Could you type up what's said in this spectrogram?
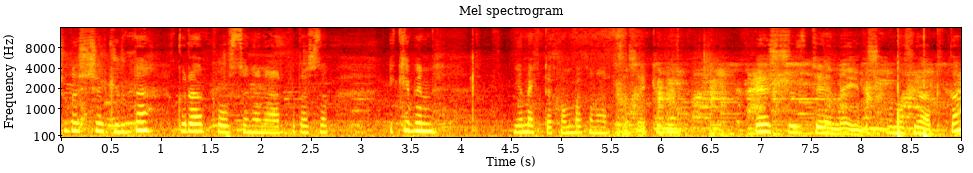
Şu da şu şekilde Grel porseleni arkadaşlar. 2000 yemek takımı bakın arkadaşlar 2500 TL'ymiş bunun fiyatı da.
